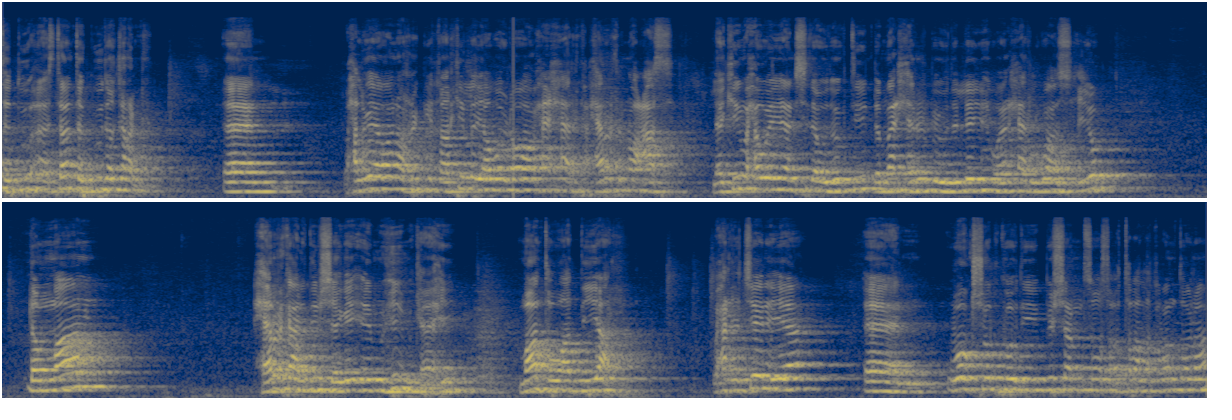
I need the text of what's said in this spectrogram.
astaanta du astaanta guud ee qaranka waxaa laga yaabaa inaa raggii qaarkii la yaabo idhaa waa maxay xeerka xeerarka noocaas. Laakiin waxa weeyaan sidaa wada ogtiin dhammaan xeerar bay wada leeyihiin waa in xeer lagu ansixiyo. Dhammaan xeerarkaan idiin sheegay ee muhiimka ahi maanta waa diyaar. Waxaan rajaynayaa workshopkoodii bishan soo socotaba la qaban doonaa.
